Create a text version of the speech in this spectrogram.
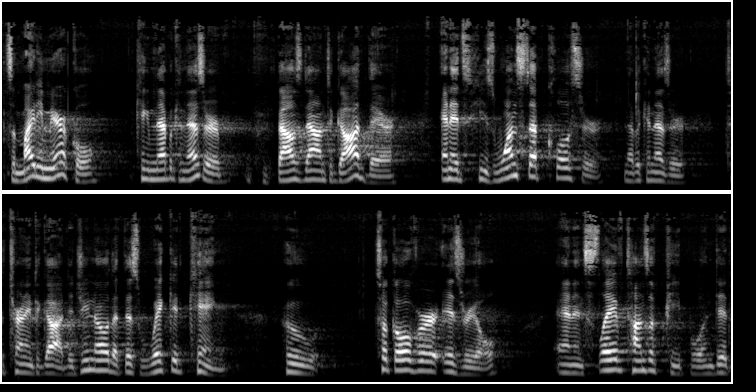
it's a mighty miracle. King Nebuchadnezzar bows down to God there, and it's, he's one step closer, Nebuchadnezzar, to turning to God. Did you know that this wicked king who took over Israel and enslaved tons of people and did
